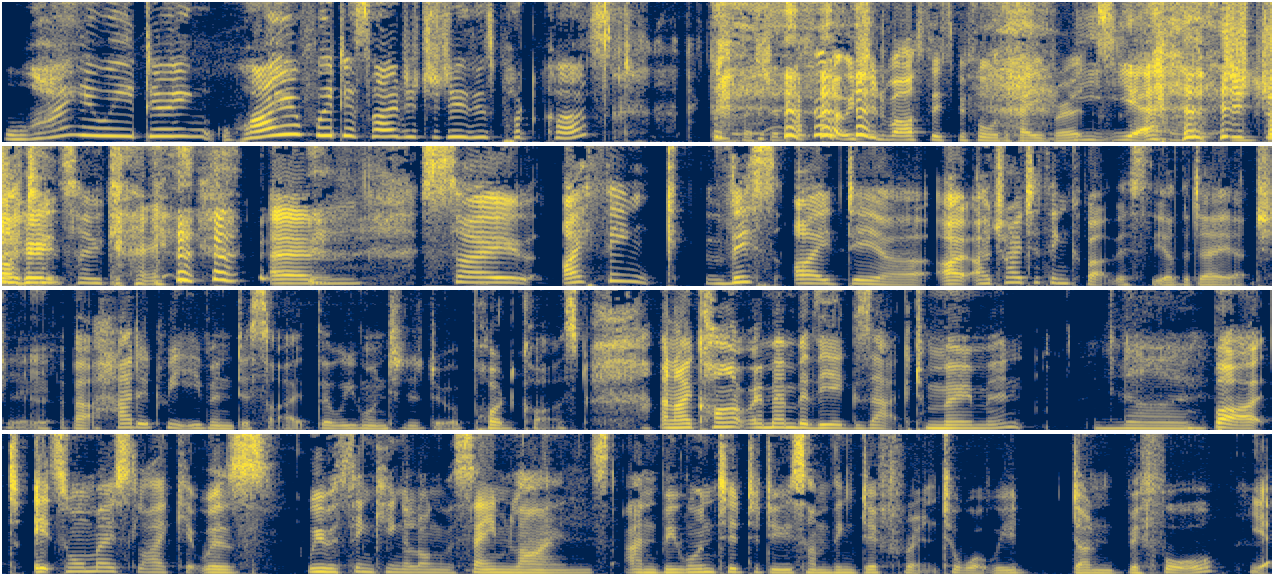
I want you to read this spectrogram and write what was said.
Why are we doing? Why have we decided to do this podcast? Good question. I feel like we should have asked this before the favourites. Yeah, but it's okay. um, so I think this idea, I, I tried to think about this the other day actually, about how did we even decide that we wanted to do a podcast? And I can't remember the exact moment, No. but it's almost like it was, we were thinking along the same lines and we wanted to do something different to what we'd done before. Yeah.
